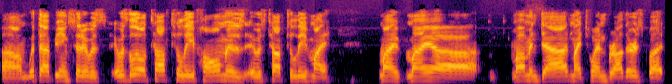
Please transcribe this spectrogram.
Um, with that being said, it was it was a little tough to leave home. It was it was tough to leave my my my uh, mom and dad, my twin brothers. But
